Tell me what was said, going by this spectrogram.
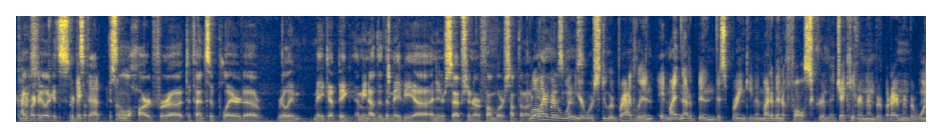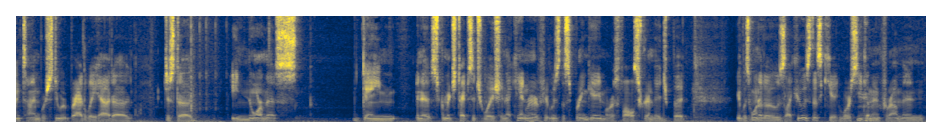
kind of feel like it's predict it's, that. It's so. a little hard for a defensive player to really make a big. I mean, other than maybe a, an interception or a fumble or something. On Well, I remember one year where Stuart Bradley, and it might not have been the spring game, it might have been a fall scrimmage. I can't remember, but I remember one time where Stuart Bradley had a just a enormous game in a scrimmage type situation. I can't remember if it was the spring game or a fall scrimmage, but it was one of those like, who's this kid? Where's he coming from? And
